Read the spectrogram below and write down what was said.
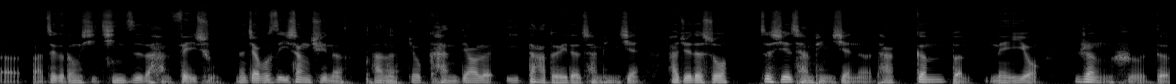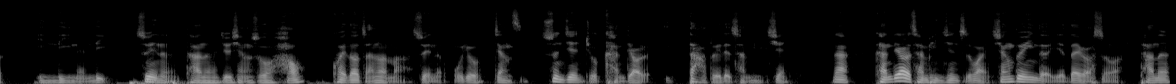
呃把这个东西亲自的喊废除。那乔布斯一上去呢，他呢就砍掉了一大堆的产品线，他觉得说这些产品线呢，它根本没有任何的盈利能力，所以呢他呢就想说好。快刀斩乱麻，所以呢，我就这样子瞬间就砍掉了一大堆的产品线。那砍掉了产品线之外，相对应的也代表什么？它呢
